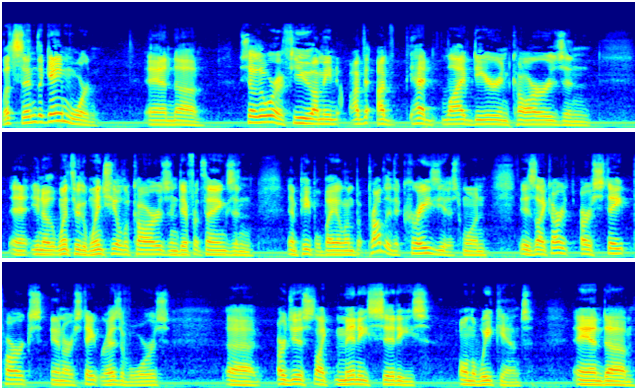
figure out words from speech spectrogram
Let's send the game warden. And uh, so there were a few. I mean, I've I've had live deer in cars and uh, you know, went through the windshield of cars and different things and and people bailing. But probably the craziest one is like our our state parks and our state reservoirs uh, are just like mini cities on the weekends, and um,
